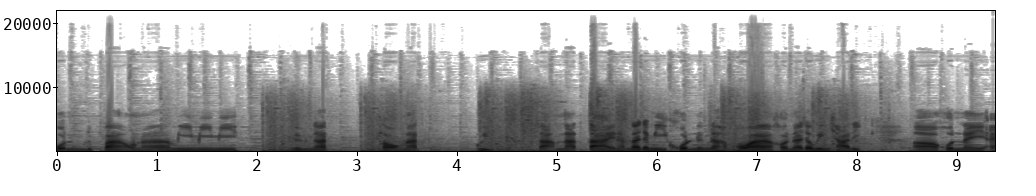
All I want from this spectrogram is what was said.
คนหรือเปล่านะ มีมีมีหนึ่งนัดสองนัดเฮ้ยสามนัดตายนะครับน่าจะมีคนนึงนะครับ เพราะว่าเขาน่าจะวิ่งชาร์จอีกอ่าคนในไอ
